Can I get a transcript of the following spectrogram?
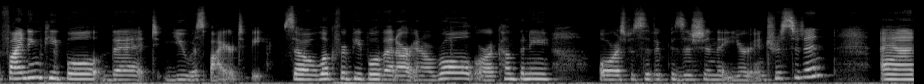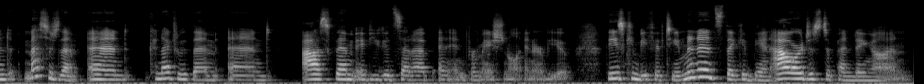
finding people that you aspire to be. So, look for people that are in a role or a company or a specific position that you're interested in and message them and connect with them and ask them if you could set up an informational interview. These can be 15 minutes, they could be an hour, just depending on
